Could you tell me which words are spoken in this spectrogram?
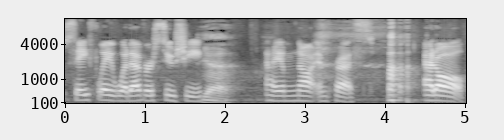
Safeway whatever sushi. yeah. I am not impressed at all.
